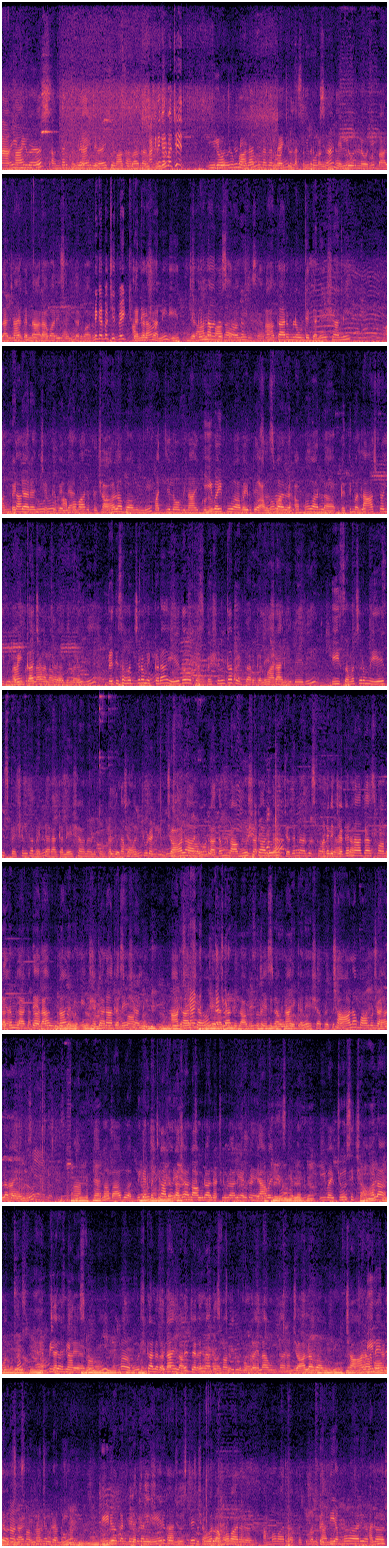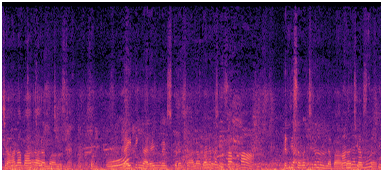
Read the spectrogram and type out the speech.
Hi viewers viewers అందరికీ అందరికీ వినాయక వినాయక చవితి చవితి శుభాకాంక్షలు. ఈ ఈ రోజు రోజు బాలాజీ నగర్ వినాయక చవితి సందర్భంగా నెల్లూరులోని బాలాజీ నగర్ నారావారి సెంటర్ వారు. గణేశాన్ని జగన్నాథ స్వామి. ఆకారంలో ఉండే గణేశాన్ని పెట్టారని చెప్పి వెళ్ళాను ప్రతిమలు, చాలా బాగుంది. మధ్యలో వినాయకుడు ఈ వైపు ఆ వైపు అమ్మవారి. అమ్మవార్ల ప్రతిమలు లాస్ట్లో ఈ వినాయకుడు ఇంకా చాలా బాగున్నాయి. ప్రతి సంవత్సరం ఇక్కడ ఏదో ఒక స్పెషల్గా పెడతారు గణేశాన్ని. దేవి ఈ సంవత్సరం ఏది స్పెషల్గా పెట్టారా గణేశ అని అనుకుంటూ చూడండి చాలా రథం మూషికాలు జగన్నాథ స్వామి మనకి. జగన్నాథ స్వామి రథం లాగితే ఎలా జగన్నాథ గణేశాన్ని గణేశాన్ని రథాన్ని లాగుతున్నట్టుగా ఉండే వినాయకుడు. గణేశ ప్రతిమ. చాలా బాగున్నాడు చాలా. బాగుంది. పెట్టారు మా బాబు రథం చూడాలి. చూడాలి అంటే వైపు తీసుకెళ్ళాను ఈ వైపు చూసి చాలా మొత్తం హ్యాపీగా ఫీల్ స్వామి. అమ్మ మూషికాల వినాయకుడు జగన్నాథ స్వామి రూపంలో. ఎలా ఉంటారని చాలా బాగుంది. చాలా వీలైతే. ఒకసారి చూడండి. వీడియో కంటే నేరుగా చూస్తే చాలా అమ్మవారు బాగుంది. అమ్మవార్ల ప్రతిమలు ప్రతి అమ్మవారి అన్ని చాలా బాగా చేశారు. లైటింగ్ అరేంజ్మెంట్స్ కూడా చాలా బాగా చేశారు. ప్రతి సంవత్సరం ఇలా బాగా చేస్తారు.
